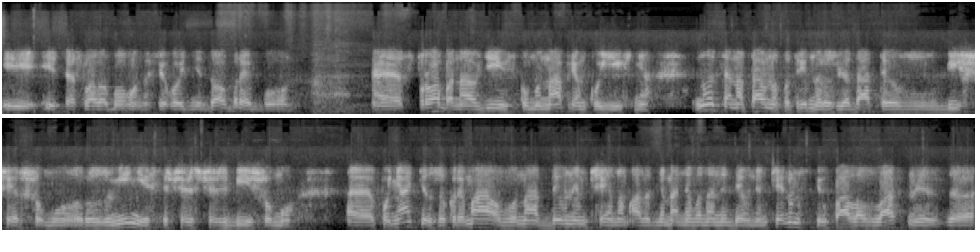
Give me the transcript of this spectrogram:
І, і це слава Богу на сьогодні добре, бо е, спроба на Авдіївському напрямку їхня. Ну це напевно потрібно розглядати в більш ширшому розумінні, через, через більшому е, поняттю. Зокрема, вона дивним чином, але для мене вона не дивним чином співпала власне з.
